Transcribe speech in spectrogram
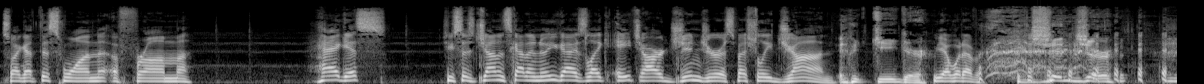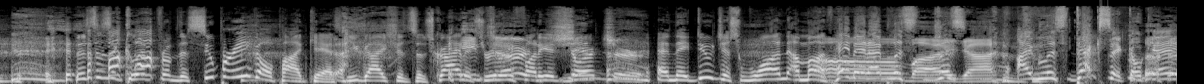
So I got this one from Haggis. She says, John and Scott, I know you guys like HR Ginger, especially John. Giger. Yeah, whatever. Ginger. this is a clip from the Super Ego podcast. You guys should subscribe. It's really funny and short. Ginger. And they do just one a month. hey, man, I'm Oh, list, my list- God. I'm listdexic, okay?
